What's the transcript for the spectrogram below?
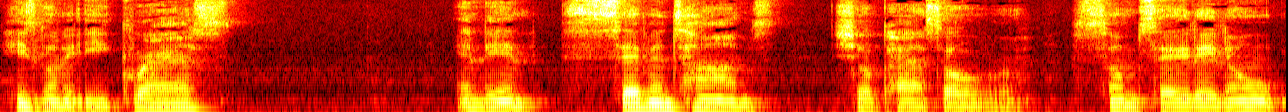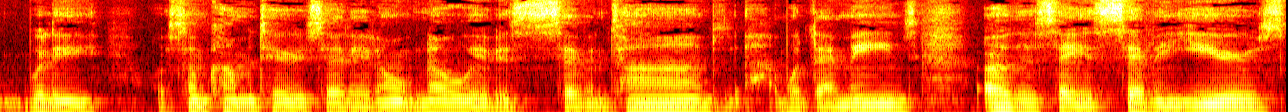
He's going to eat grass. And then seven times shall pass over. Some say they don't really some commentaries say they don't know if it's seven times, what that means. Others say it's seven years.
